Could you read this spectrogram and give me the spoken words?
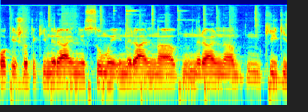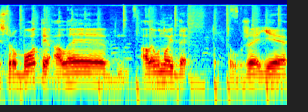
поки що такі нереальні суми і нереальна, нереальна кількість роботи, але, але воно йде. Тобто вже є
